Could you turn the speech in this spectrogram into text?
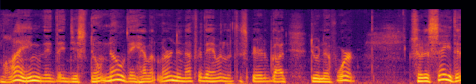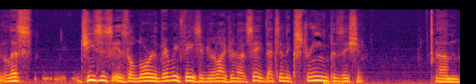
lying, they, they just don't know. They haven't learned enough or they haven't let the Spirit of God do enough work. So to say that unless Jesus is the Lord of every phase of your life, you're not saved, that's an extreme position. Um,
